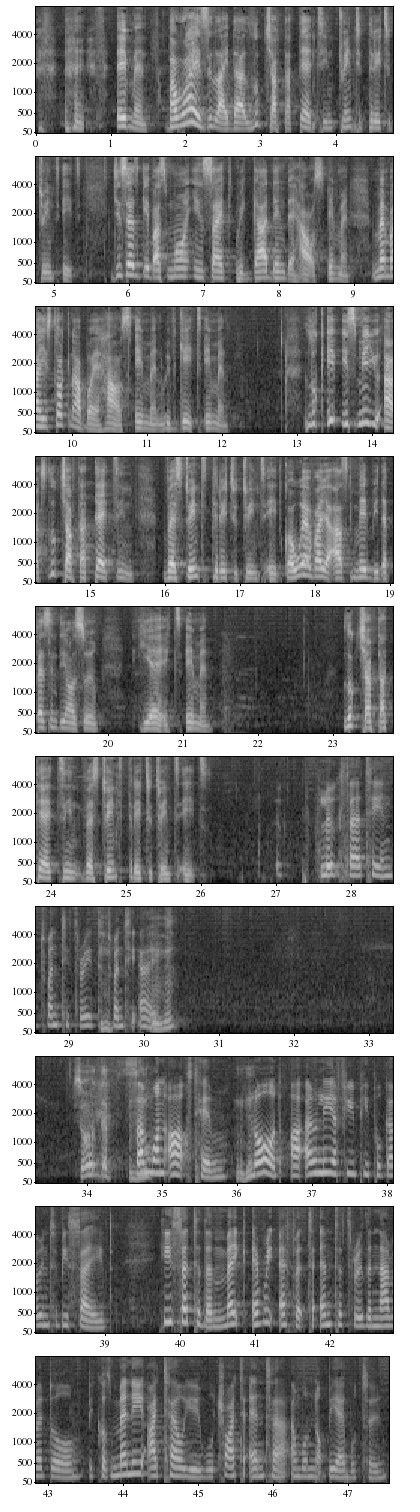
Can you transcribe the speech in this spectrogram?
Amen. But why is it like that? Luke chapter 13, 23 to 28. Jesus gave us more insight regarding the house. Amen. Remember, he's talking about a house. Amen. With gates. Amen. Look, if it's me you ask, Luke chapter 13, verse 23 to 28. Because whoever you ask, maybe the person didn't also hear it. Amen. Luke chapter 13, verse 23 to 28. Luke 13, 23 to 28. Mhm. So the Someone asked him, Mhm. Lord, are only a few people going to be saved? He said to them, Make every effort to enter through the narrow door, because many, I tell you, will try to enter and will not be able to.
